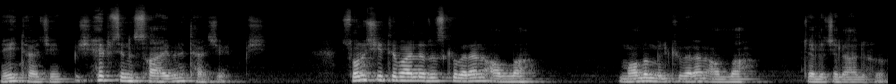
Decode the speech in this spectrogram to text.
Neyi tercih etmiş? Hepsinin sahibini tercih etmiş. Sonuç itibariyle rızkı veren Allah. Malı mülkü veren Allah. Celle Celaluhu.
